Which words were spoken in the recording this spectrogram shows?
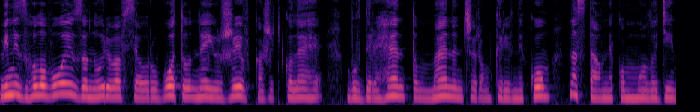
Він із головою занурювався у роботу, нею жив, кажуть колеги. Був диригентом, менеджером, керівником, наставником молоді.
